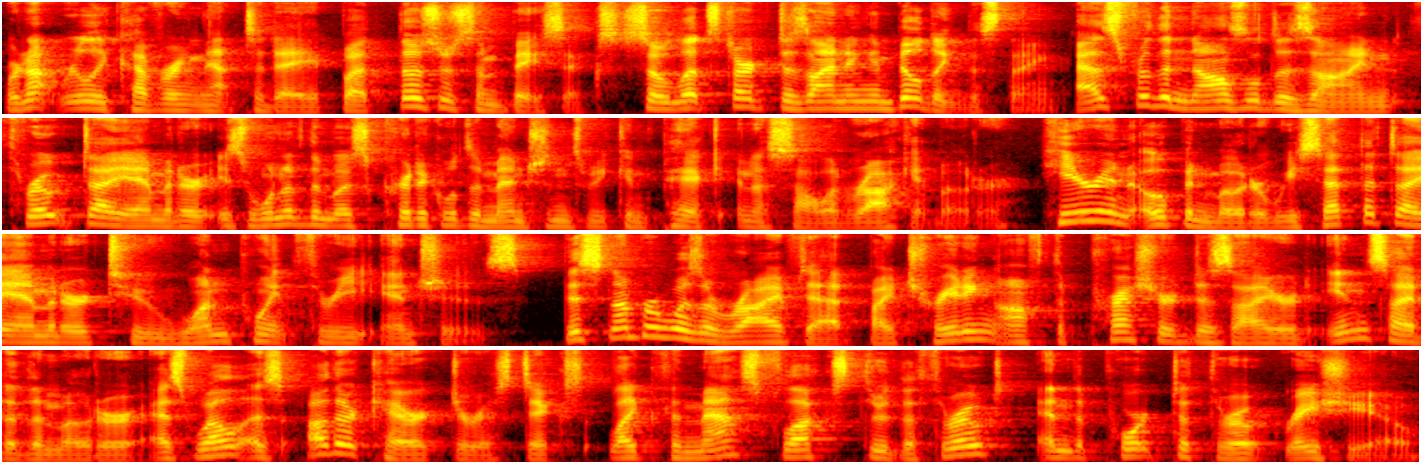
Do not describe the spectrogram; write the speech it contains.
We're not really covering that today, but those are some basics. So let's start designing and building this thing. As for the nozzle design, throat diameter is one of the most critical dimensions we can pick in a solid rocket motor. Here in openMotor, we set the diameter to 1.3 inches. This number was arrived at by trading off the pressure desired inside of the motor, as well as other characteristics like the mass flux through the throat and the port to throat ratio.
